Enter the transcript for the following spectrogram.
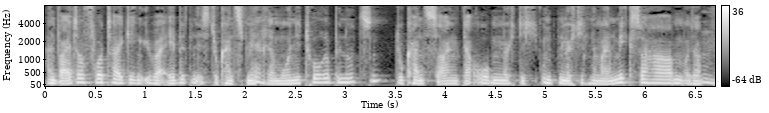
Ein weiterer Vorteil gegenüber Ableton ist, du kannst mehrere Monitore benutzen. Du kannst sagen, da oben möchte ich, unten möchte ich nur meinen Mixer haben oder Mhm.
